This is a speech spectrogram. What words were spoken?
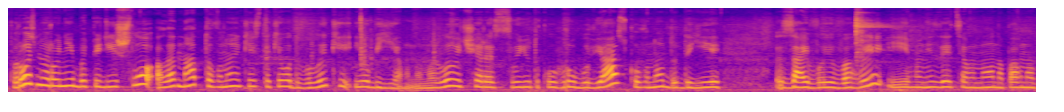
По розміру ніби підійшло, але надто воно якесь таке от велике і об'ємне. Можливо, через свою таку грубу в'язку воно додає зайвої ваги, і мені здається, воно напевно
